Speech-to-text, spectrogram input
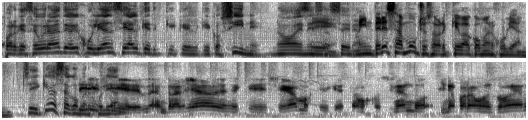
Porque seguramente hoy Julián sea el que, que- que- el que cocine, ¿no? En Sí. esa cena. Me interesa mucho saber qué va a comer Julián. Sí, ¿qué vas a comer, Sí, Julián? sí, en en realidad desde que llegamos, que, que estamos cocinando y no paramos de comer,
